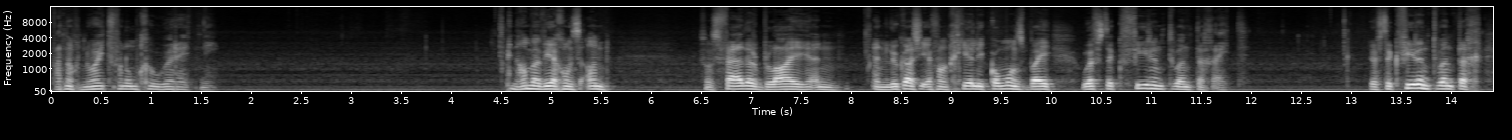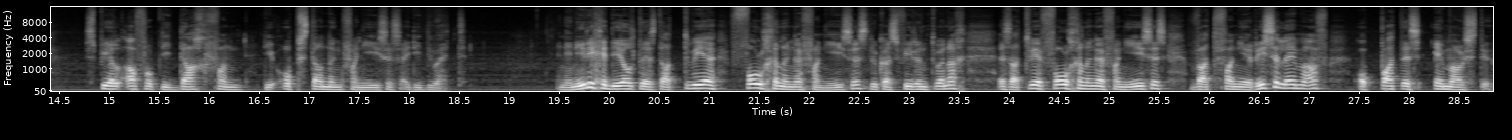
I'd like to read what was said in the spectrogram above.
Wat nog nooit van hom gehoor het nie. En dan beweeg ons aan. As ons verder blaai in in Lukas se evangelie kom ons by hoofstuk 24 uit. Hoofstuk 24 speel af op die dag van die opstanding van Jesus uit die dood. En in hierdie gedeelte is daar twee volgelinge van Jesus, Lukas 24, is daar twee volgelinge van Jesus wat van Jerusalem af op pad is Emmaus toe.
